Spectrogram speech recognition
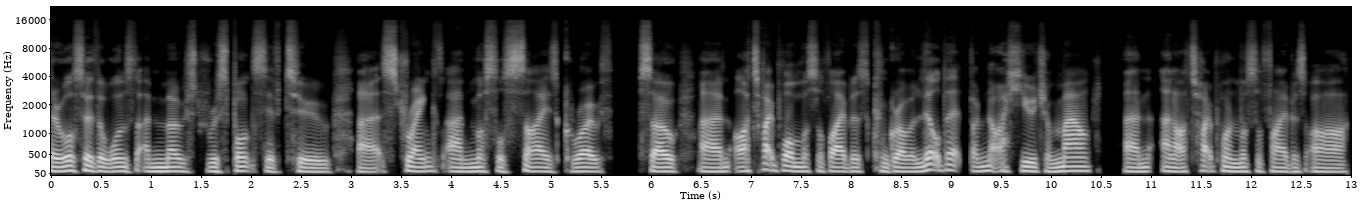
They're also the ones that are most responsive to uh, strength and muscle size growth. So, um, our type 1 muscle fibers can grow a little bit, but not a huge amount. Um, and our type 1 muscle fibers are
